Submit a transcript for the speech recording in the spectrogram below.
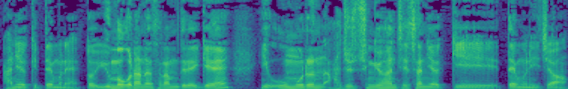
아니었기 때문에 또 유목을 하는 사람들에게 이 우물은 아주 중요한 재산이었기 때문이죠.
